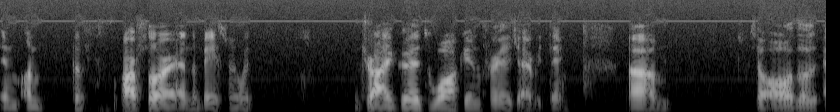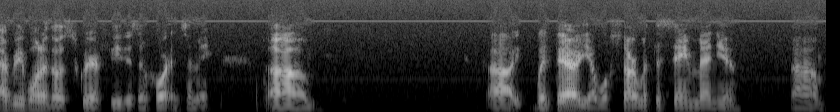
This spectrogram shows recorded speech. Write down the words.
in on the our floor and the basement with dry goods, walk-in fridge, everything. Um, so all those, every one of those square feet is important to me. Um, uh, with there, yeah, we'll start with the same menu. Um,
